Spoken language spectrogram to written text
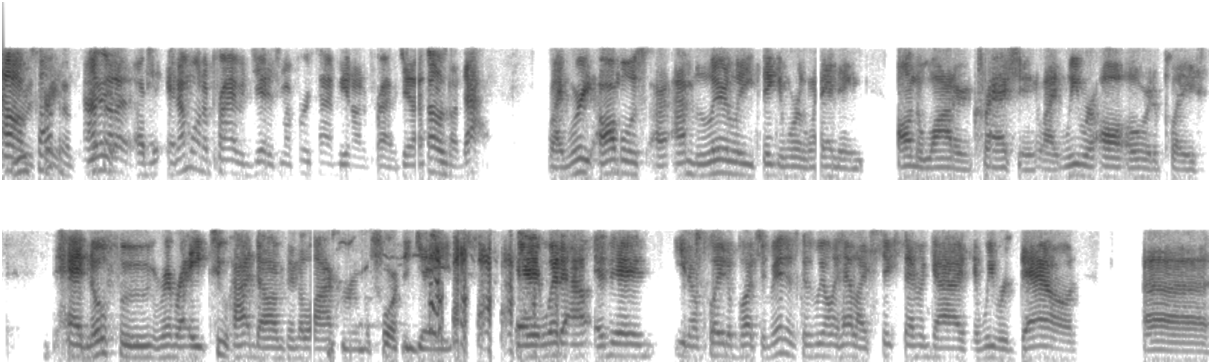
Oh, you it was crazy. About, I yeah, thought, I, and I'm on a private jet. It's my first time being on a private jet. I thought I was gonna die. Like we're almost. I'm literally thinking we're landing on the water and crashing. Like we were all over the place. Had no food. Remember, I ate two hot dogs in the locker room before the game, and went out and then you know played a bunch of minutes because we only had like six, seven guys, and we were down. Uh,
